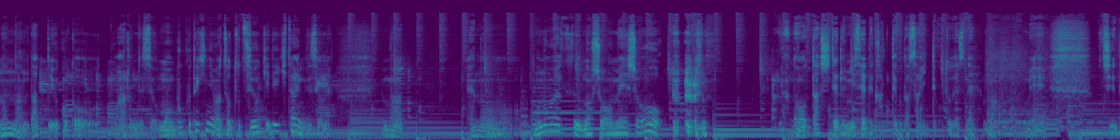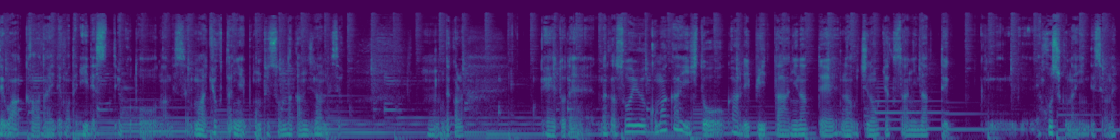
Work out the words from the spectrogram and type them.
なんなんだっていうこともあるんですよ。もう僕的にはちょっと強気でいきたいんですよね。まあ、あの、農薬の証明書をあの出してる店で買ってくださいってことですね。まあ、えうちでは買わないでもいいですっていうことなんです。まあ、極端に言えば本当にそんな感じなんですよ。うん、だから、えっ、ー、とね、なんかそういう細かい人がリピーターになって、なうちのお客さんになって欲しくないんですよね。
